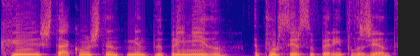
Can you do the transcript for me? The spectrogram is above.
que está constantemente deprimido por ser super inteligente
